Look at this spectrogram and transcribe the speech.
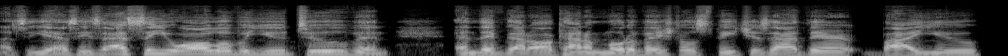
I said, Yes. He said, I see you all over YouTube and and they've got all kind of motivational speeches out there by you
